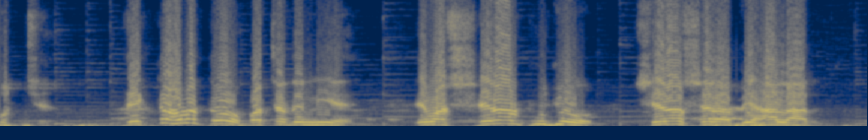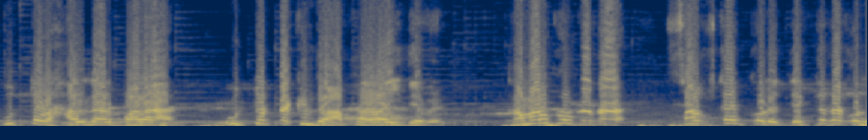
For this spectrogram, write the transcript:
করছে। দেখতে হবে তো বাচ্চাদের নিয়ে। এবার সেরার পুজো, সেরা সেরা বেহালার উত্তর হালদার পাড়া, উত্তরটা কিন্তু আপনারাই দেবেন। কামাল কলকাতা সাবস্ক্রাইব করে দেখতে থাকুন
